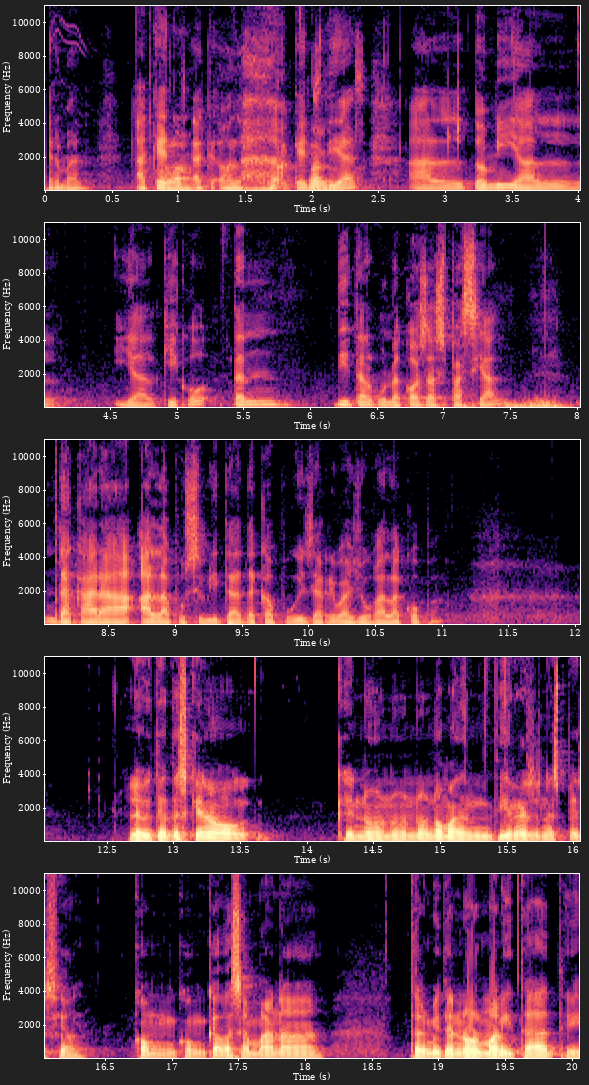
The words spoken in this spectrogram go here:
Herman, aquest, hola. A, hola, aquests hola. dies el Tomi i el, i el Kiko t'han dit alguna cosa especial de cara a la possibilitat de que puguis arribar a jugar a la Copa? La veritat és que no, que no, no, no, no m'han dit res en especial. Com, com cada setmana transmiten normalitat i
